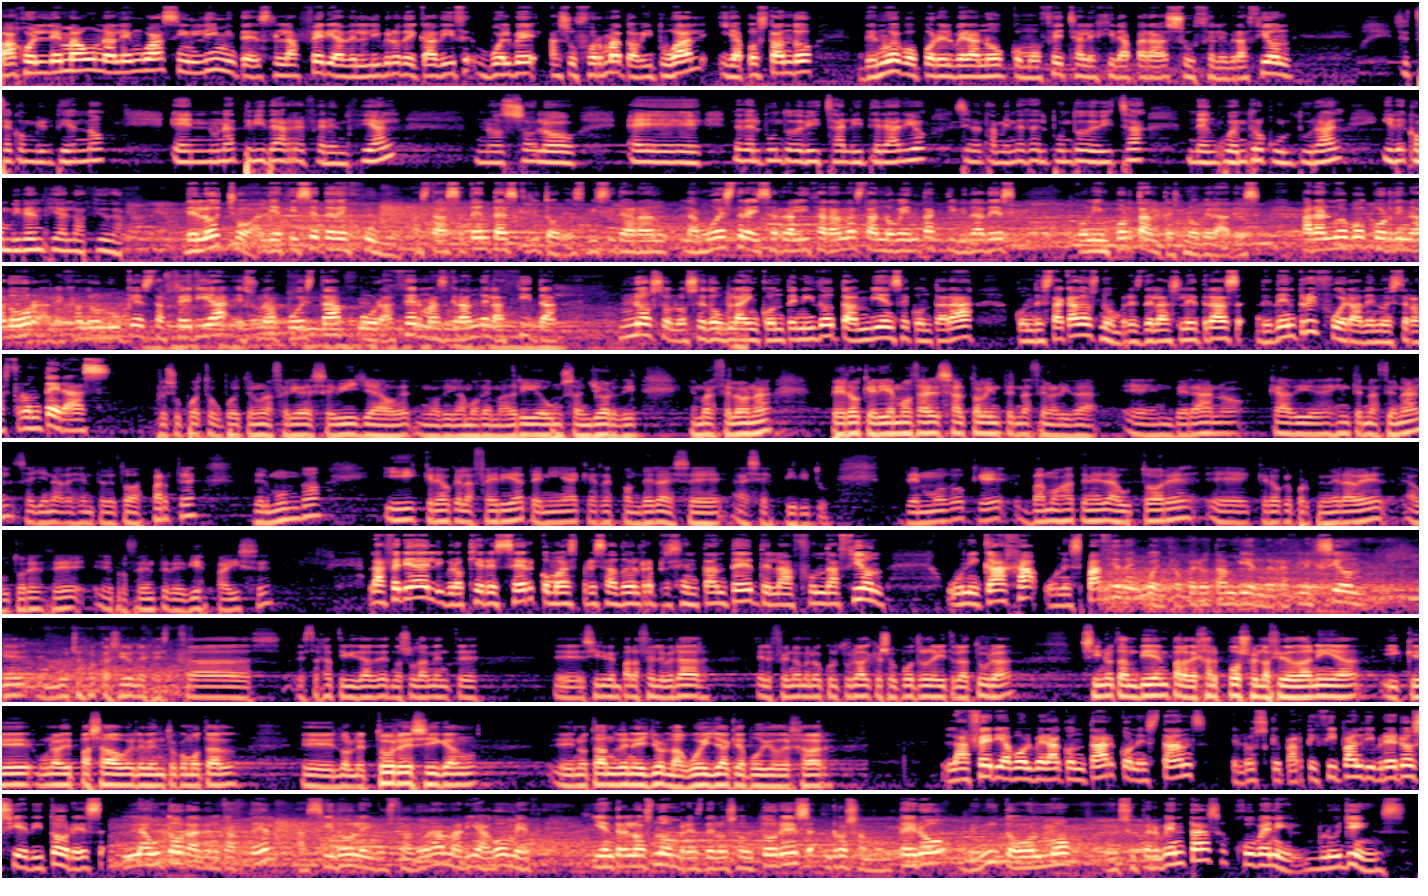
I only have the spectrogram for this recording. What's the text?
Bajo el lema Una lengua sin límites, la Feria del Libro de Cádiz vuelve a su formato habitual y apostando de nuevo por el verano como fecha elegida para su celebración. Se esté convirtiendo en una actividad referencial no solo eh, desde el punto de vista literario, sino también desde el punto de vista de encuentro cultural y de convivencia en la ciudad. Del 8 al 17 de julio, hasta 70 escritores visitarán la muestra y se realizarán hasta 90 actividades con importantes novedades. Para el nuevo coordinador, Alejandro Luque, esta feria es una apuesta por hacer más grande la cita. No solo se dobla en contenido, también se contará con destacados nombres de las letras de dentro y fuera de nuestras fronteras. Presupuesto que puede tener una feria de Sevilla o no digamos de Madrid o un San Jordi en Barcelona, pero queríamos dar el salto a la internacionalidad. En verano Cádiz es internacional, se llena de gente de todas partes del mundo y creo que la feria tenía que responder a ese, a ese espíritu. De modo que vamos a tener autores, eh, creo que por primera vez, autores de, eh, procedentes de 10 países. La Feria del Libro quiere ser, como ha expresado el representante de la Fundación, Unicaja, un espacio de encuentro, pero también de reflexión. En muchas ocasiones estas, estas actividades no solamente eh, sirven para celebrar el fenómeno cultural que supone la literatura, sino también para dejar pozo en la ciudadanía y que una vez pasado el evento como tal, eh, los lectores sigan eh, notando en ellos la huella que ha podido dejar la feria volverá a contar con stands en los que participan libreros y editores. La autora del cartel ha sido la ilustradora María Gómez y entre los nombres de los autores Rosa Montero, Benito Olmo o el superventas juvenil Blue Jeans.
